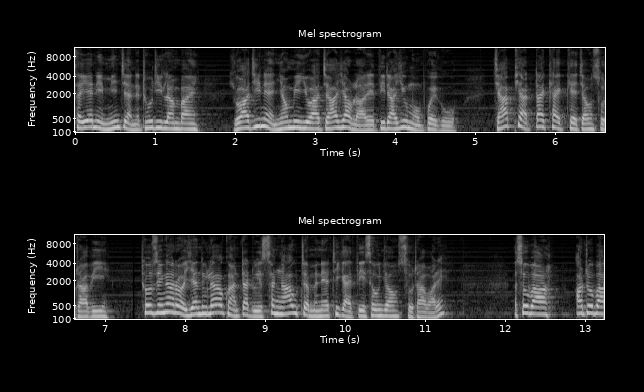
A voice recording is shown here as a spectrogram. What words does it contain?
10ရက်နေ့မြင်းကြံနထိုးကြီးလမ်းပိုင်းရွာကြီးနဲ့ညောင်ပင်ရွာကြားရောက်လာတဲ့တီတာယူမုံဖွဲ့ကို ကြားဖြတ်တိုက်ခိုက်ခဲ့ကြောင်းဆိုထားပြီးထိုစဉ်ကတော့ရန်သူလက်အောက်ခံတပ်တွေ15ဦးတက်မင်းထိခိုက်ဒေဆုံးကြောင်းဆိုထားပါတယ်။အဆိုပါအော်တိုဘာ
